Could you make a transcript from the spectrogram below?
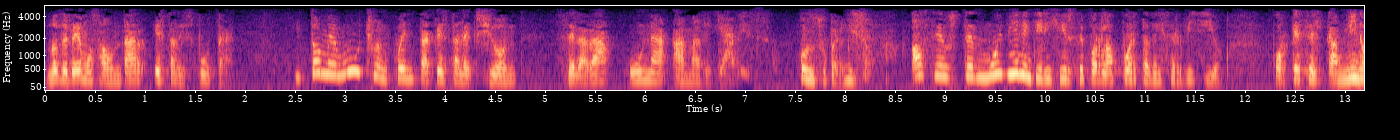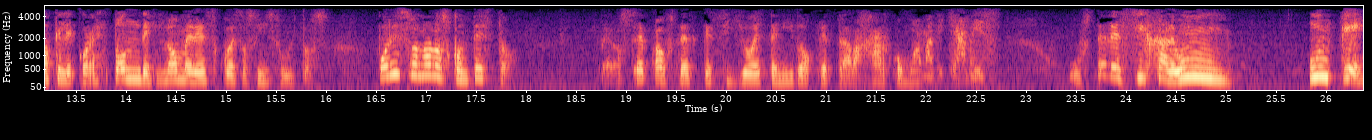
no debemos ahondar esta disputa. Y tome mucho en cuenta que esta lección se la da una ama de llaves. Con su permiso. Hace usted muy bien en dirigirse por la puerta del servicio, porque es el camino que le corresponde. No merezco esos insultos. Por eso no los contesto. Pero sepa usted que si yo he tenido que trabajar como ama de llaves, usted es hija de un... ¿Un qué?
